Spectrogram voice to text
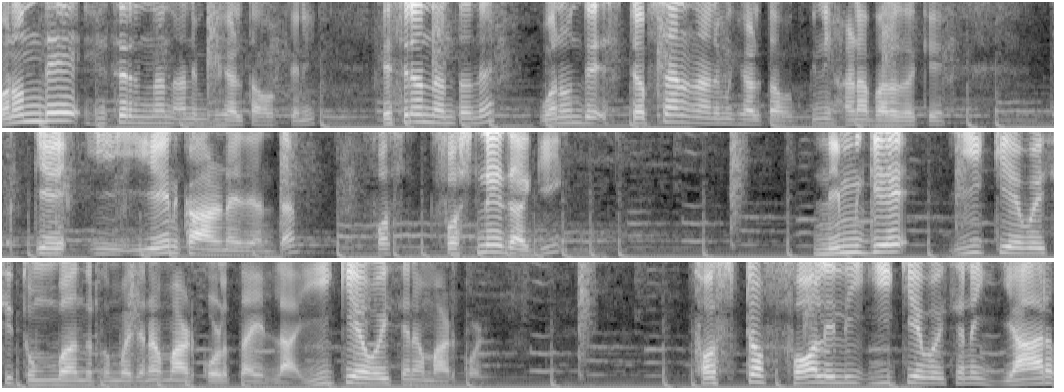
ಒಂದೊಂದೇ ಹೆಸರನ್ನು ನಾನು ನಿಮಗೆ ಹೇಳ್ತಾ ಹೋಗ್ತೀನಿ. ಹೆಸರನ್ನು ಅಂತಂದರೆ ಒಂದೊಂದೇ ಸ್ಟೆಪ್ಸನ್ನು ನಾನು ನಿಮಗೆ ಹೇಳ್ತಾ ಹೋಗ್ತೀನಿ ಹಣ ಬರೋದಕ್ಕೆ. ಏನು ಕಾರಣ ಇದೆ ಅಂತ. ಫಸ್ಟ್ ಫಸ್ಟ್ನೇದಾಗಿ ನಿಮಗೆ ಇ ಕೆ ವೈ ಸಿ ತುಂಬ ಅಂದರೆ ತುಂಬ ಜನ ಮಾಡ್ಕೊಳ್ತಾ ಇಲ್ಲ. ಇ ಕೆ ವೈ ಸಿನ ಮಾಡ್ಕೊಳ್ಳಿ. ಫಸ್ಟ್ ಆಫ್ ಆಲ್ ಇಲ್ಲಿ ಇ ಕೆ ವೈ ಸಿನ ಯಾರು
